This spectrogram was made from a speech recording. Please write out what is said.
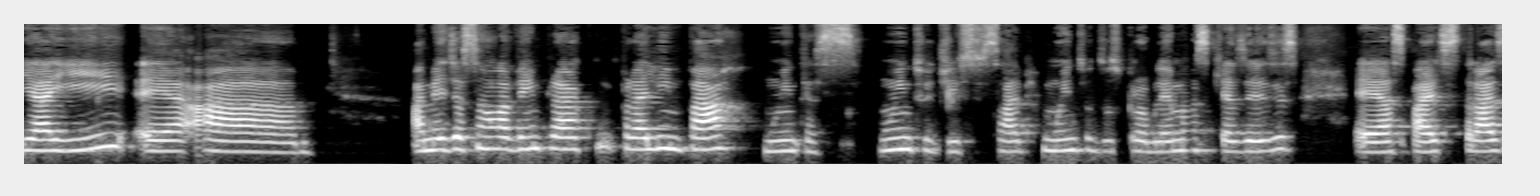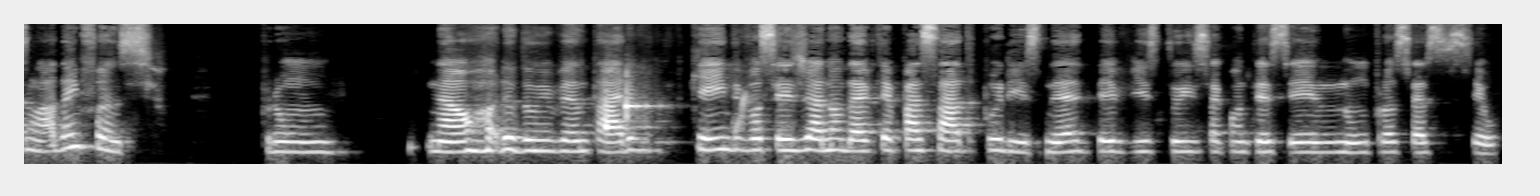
E aí é, a a mediação ela vem para limpar muitas muito disso, sabe, muito dos problemas que às vezes é, as partes trazem lá da infância para um na hora do inventário, quem de vocês já não deve ter passado por isso, né? Ter visto isso acontecer num processo seu.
